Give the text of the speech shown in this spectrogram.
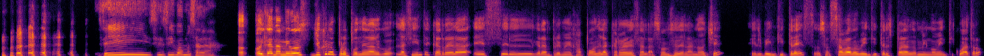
Sí, sí, sí, vamos a. Oigan amigos, yo quiero proponer algo. La siguiente carrera es el Gran Premio de Japón. La carrera es a las 11 de la noche, el 23, o sea, sábado 23 para domingo 24.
